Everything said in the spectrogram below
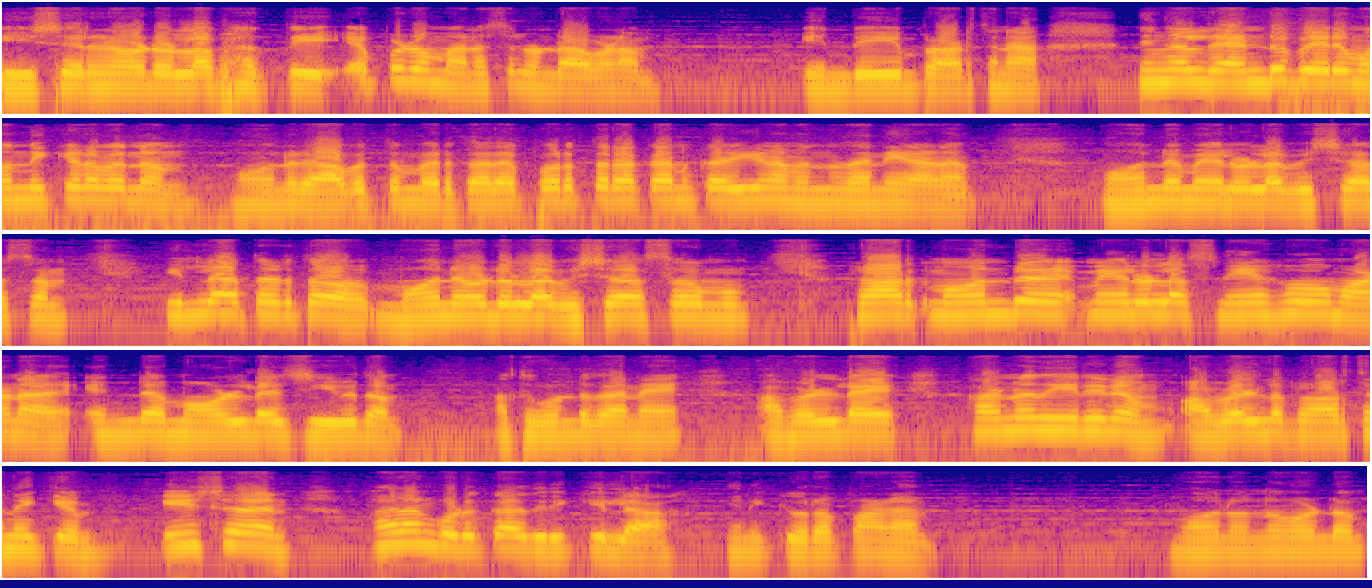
ഈശ്വരനോടുള്ള ഭക്തി എപ്പോഴും മനസ്സിലുണ്ടാവണം. എന്റെയും പ്രാർത്ഥന. നിങ്ങൾ രണ്ടുപേരും ഒന്നിക്കണമെന്നും മോനൊരാപത്തും വരുത്താതെ പുറത്തിറക്കാൻ കഴിയണമെന്ന് തന്നെയാണ്. മോന്റെ മേലുള്ള വിശ്വാസം ഇല്ലാത്തടത്തോ മോനോടുള്ള വിശ്വാസവും മോന്റെ മേലുള്ള സ്നേഹവുമാണ് എന്റെ മോളുടെ ജീവിതം. അതുകൊണ്ട് തന്നെ അവളുടെ കണ്ണുനീരിനും അവളുടെ പ്രാർത്ഥനയ്ക്കും ഈശ്വരൻ ഫലം കൊടുക്കാതിരിക്കില്ല. എനിക്ക് ഉറപ്പാണ്. മോൻ ഒന്നുകൊണ്ടും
